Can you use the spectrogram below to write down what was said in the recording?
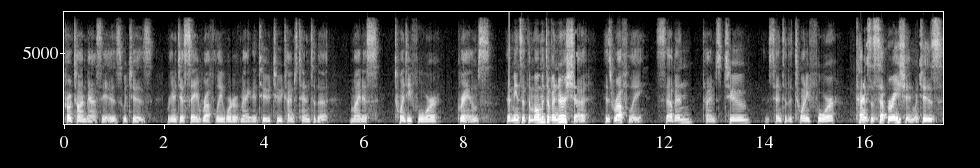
proton mass is, which is, we're going to just say roughly order of magnitude, 2 times 10 to the minus 24 grams. That means that the moment of inertia is roughly 7 times 2 times 10 to the 24 times the separation, which is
